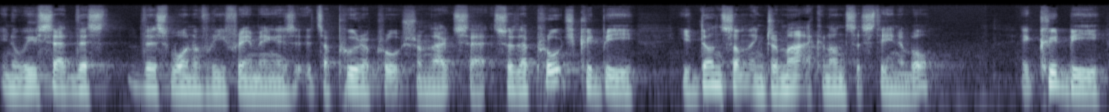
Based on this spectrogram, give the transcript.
you know, we've said this this one of reframing is it's a poor approach from the outset. So the approach could be you've done something dramatic and unsustainable. It could be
